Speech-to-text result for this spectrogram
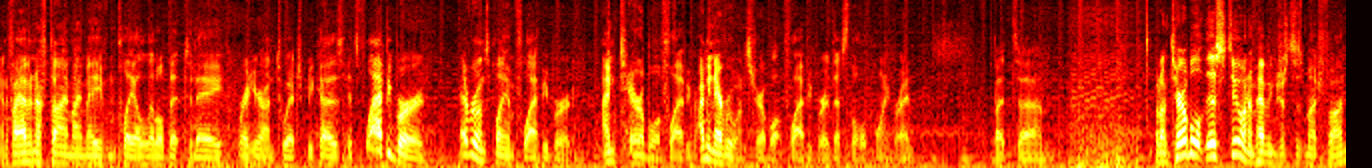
And if I have enough time, I may even play a little bit today right here on Twitch because it's Flappy Bird. Everyone's playing Flappy Bird. I'm terrible at Flappy Bird. I mean, everyone's terrible at Flappy Bird. That's the whole point, right? But, um, but I'm terrible at this too, and I'm having just as much fun.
